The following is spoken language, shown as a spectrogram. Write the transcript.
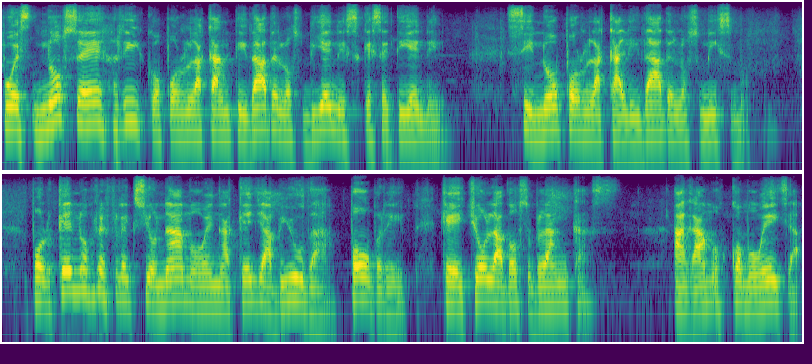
pues no se es rico por la cantidad de los bienes que se tienen, sino por la calidad de los mismos. ¿Por qué no reflexionamos en aquella viuda pobre que echó las dos blancas? Hagamos como ella,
